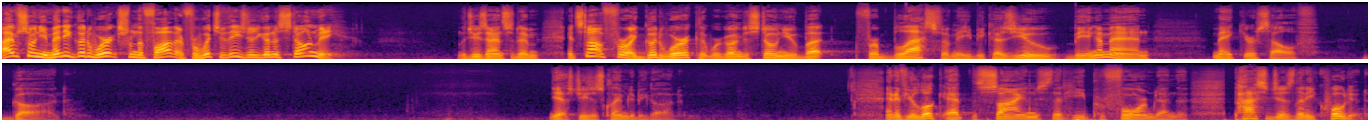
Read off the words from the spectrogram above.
I've shown you many good works from the Father. For which of these are you going to stone me? The Jews answered him, It's not for a good work that we're going to stone you, but for blasphemy because you, being a man, make yourself God. Yes, Jesus claimed to be God. And if you look at the signs that he performed and the passages that he quoted,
